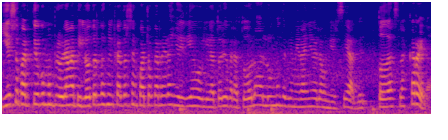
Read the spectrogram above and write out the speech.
Y eso partió como un programa piloto en 2014 en cuatro carreras y hoy día es obligatorio para todos los alumnos de primer año de la universidad, de todas las carreras.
